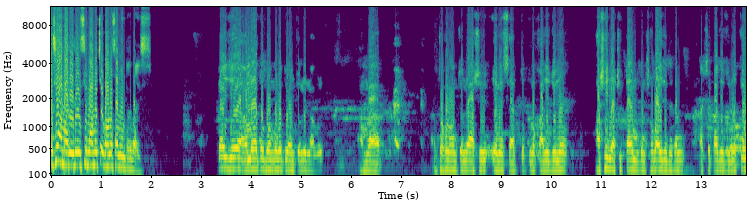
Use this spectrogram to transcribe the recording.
আছে আমার এজেন্সির নাম হচ্ছে ঘনশ্যাম এন্টারপ্রাইজ তাই যে আমরা তো বঙ্গবতী অঞ্চলের নাগরিক আমরা যখন অঞ্চলে আসি এনএ স্যার তো কোনো কাজের জন্য আসেই না ঠিক টাইম মতন। সবাই যে দেখেন আসছে কাজের জন্য কেউ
